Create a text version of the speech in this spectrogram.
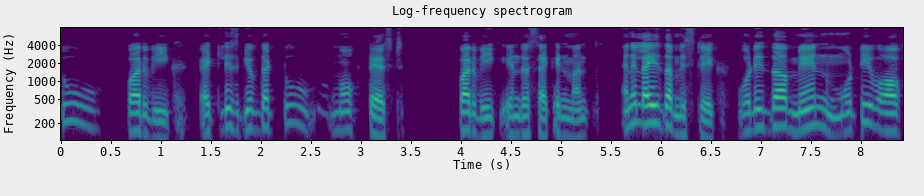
2 per week. At least give the 2 mock tests per week in the second month. Analyze the mistake. What is the main motive of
